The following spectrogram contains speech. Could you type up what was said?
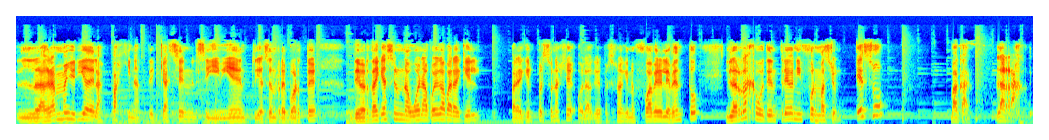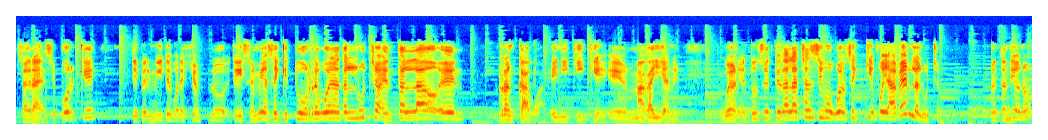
la gran mayoría de las páginas de que hacen el seguimiento y hacen reporte, de verdad que hacen una buena prueba para aquel, para aquel personaje o la aquella persona que nos fue a ver el evento y la raja porque te entregan información. Eso, bacán, la raja, se agradece, porque te permite, por ejemplo, te dicen, mira, sé que estuvo re buena tal lucha en tal lado, en Rancagua, en Iquique, en Magallanes weón, entonces te da la chance y como, weón, sé que voy a ver la lucha. ¿Me entendió, no?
